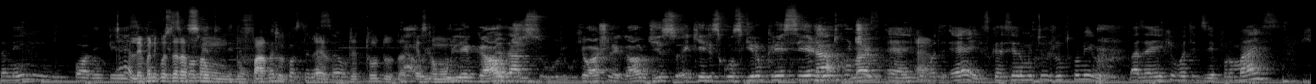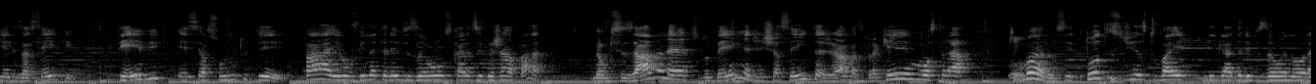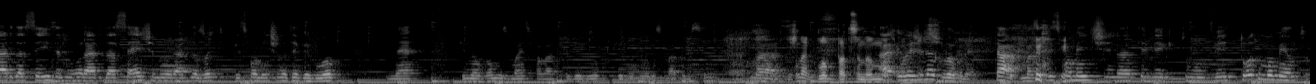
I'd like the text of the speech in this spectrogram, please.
também podem ter. É, esse- levando em consideração momento, do fato Levando em consideração. é, de tudo, da Ah, questão. o, o legal Exato. disso, o, o que eu acho legal disso é que eles conseguiram crescer Tá, junto contigo. é, aí que É. Eu vou te- é, eles cresceram muito junto comigo. Mas é aí que eu vou te dizer, por mais que eles aceitem, teve esse assunto de, pá, eu vi na televisão os caras se beijar, pá, não precisava, né? Tudo bem, a gente aceita já, mas pra que mostrar? Sim. Mano, se todos os dias tu vai ligar a televisão é no horário das 6, é no horário das 7, é no horário das 8, principalmente na TV Globo, né? Que não vamos mais falar da TV Globo porque eles não nos patrocinam. Mas Imagina a Globo patrocinando ah, eu vejo da podcast. Globo, né? Tá, mas principalmente na TV que tu vê todo momento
